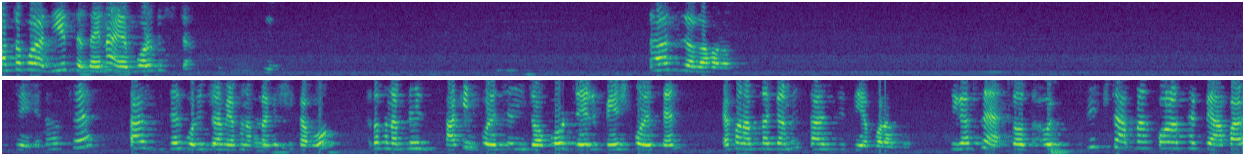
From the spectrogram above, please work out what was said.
মাত্র পড়া দিয়েছে, তাই না? এর পরের এখন আপনাকে আমি দিয়ে পড়াবো। ঠিক আছে? তো ওই আপনার পড়া থাকবে আবার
